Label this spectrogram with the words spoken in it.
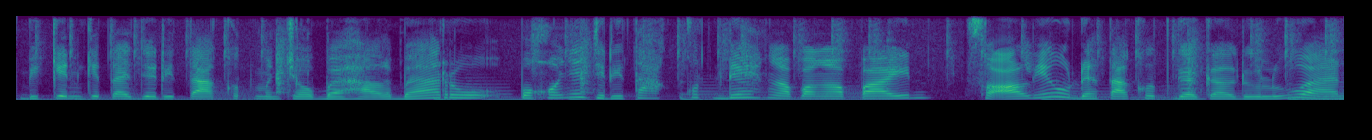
bikin kita jadi takut mencoba hal baru. Pokoknya jadi takut deh ngapa-ngapain, soalnya udah takut gagal duluan.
